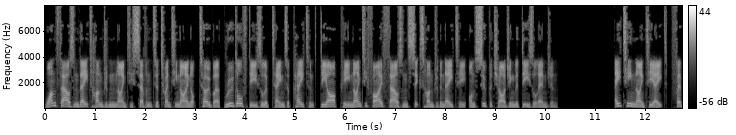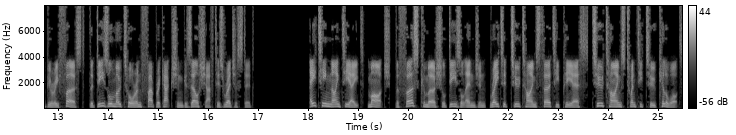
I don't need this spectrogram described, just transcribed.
1897 to 29 October, Rudolf Diesel obtains a patent DRP 95680 on supercharging the diesel engine. 1898, February 1, the Diesel Motoren Fabrik Actien Gesellschaft is registered. 1898, March, the first commercial diesel engine, rated 2 times 30 PS 2 times 22 kilowatts,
